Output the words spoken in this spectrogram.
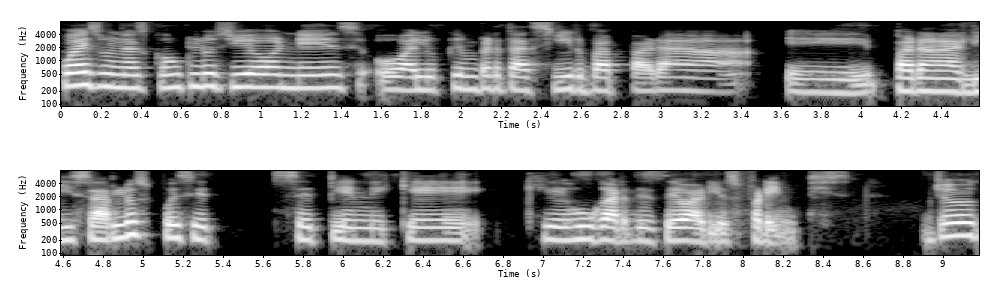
pues unas conclusiones o algo que en verdad sirva para, para analizarlos, pues se tiene que, jugar desde varios frentes. Yo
